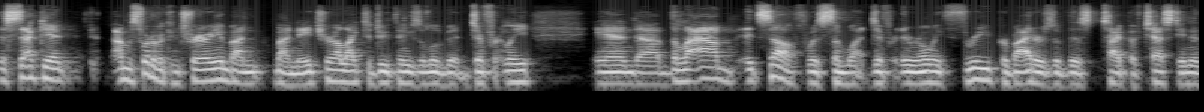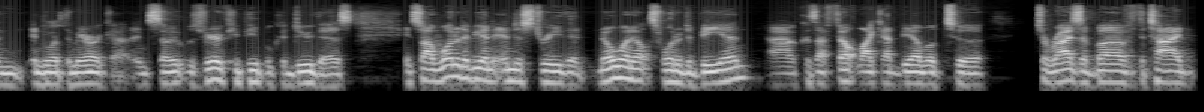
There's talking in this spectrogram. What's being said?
The second, I'm sort of a contrarian by by nature. I like to do things a little bit differently. And uh, the lab itself was somewhat different. There were only three providers of this type of testing in, in North America. And so it was very few people could do this. And so I wanted to be in an industry that no one else wanted to be in because uh, I felt like I'd be able to, to rise above the tide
